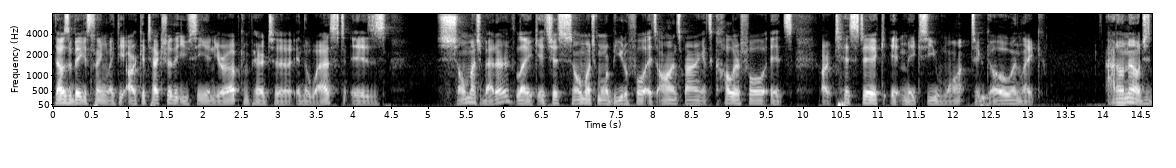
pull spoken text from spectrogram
that was the biggest thing. Like the architecture that you see in Europe compared to in the West is so much better. Like it's just so much more beautiful. It's awe inspiring. It's colorful. It's artistic. It makes you want to go and like, I don't know, just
